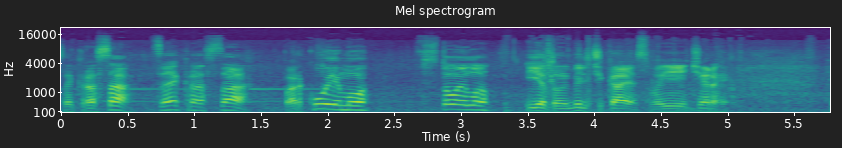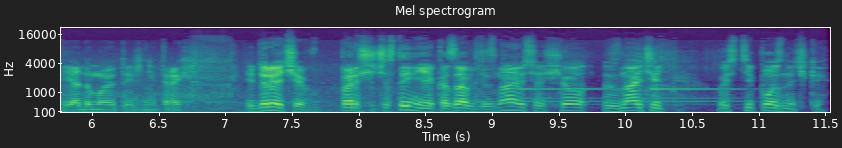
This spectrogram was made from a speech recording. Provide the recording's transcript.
Це краса, це краса. Паркуємо в стойло, і автомобіль чекає своєї черги. Я думаю, тижні три. І до речі, в першій частині я казав, дізнаюся, що значить ось ці позначки.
